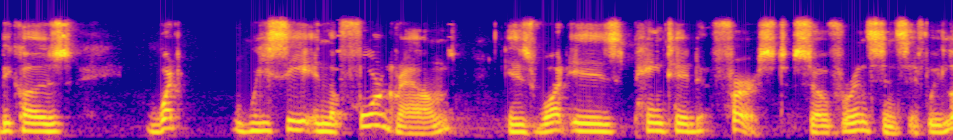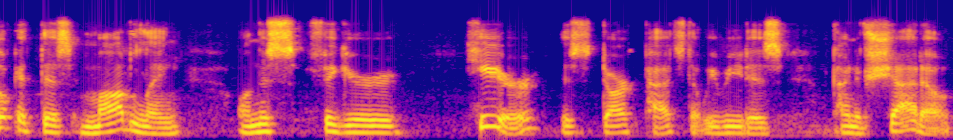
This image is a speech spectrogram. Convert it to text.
because what we see in the foreground is what is painted first. So for instance, if we look at this modeling on this figure here, this dark patch that we read as kind of shadow,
